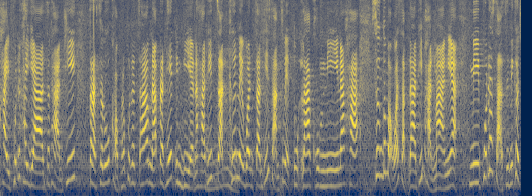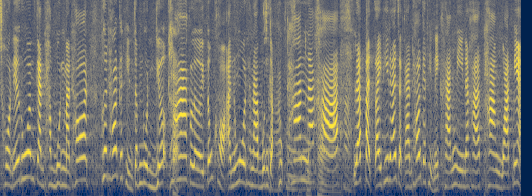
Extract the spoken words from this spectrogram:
ไทยพุทธคยาสถานที่ตรัสรู้ของพระพุทธเจ้าณประเทศอินเดียนะคะ ที่จัดขึ้นในวันจันทร์ที่ 31 ตุลาคมนี้นะคะ ซึ่งต้องบอกว่าสัปดาห์ที่ผ่านมาเนี่ยมีพุทธศาสนิกชนได้ร่วมกันทำบุญมาทอด เพื่อทอดกระถิ่นจำนวนเยอะมากเลย ต้องขออนุโมทนาบุญกับทุกท่านนะคะและปัจจัยที่ได้จากการทอดกระถินในครั้งนี้นะคะ ทางวัดเนี่ย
